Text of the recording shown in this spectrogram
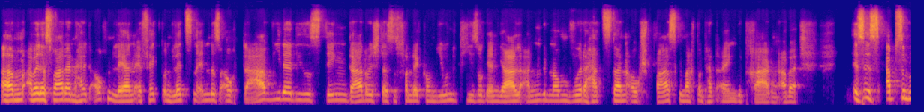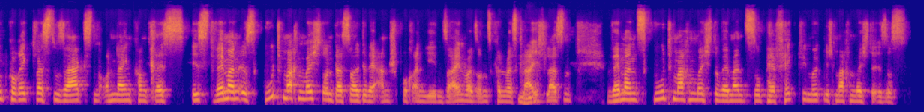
Ähm, aber das war dann halt auch ein Lerneffekt und letzten Endes auch da wieder dieses Ding, dadurch, dass es von der Community so genial angenommen wurde, hat es dann auch Spaß gemacht und hat einen getragen. Aber es ist absolut korrekt, was du sagst. Ein Online-Kongress ist, wenn man es gut machen möchte, und das sollte der Anspruch an jeden sein, weil sonst können wir es mhm. gleich lassen. Wenn man es gut machen möchte, wenn man es so perfekt wie möglich machen möchte, ist es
